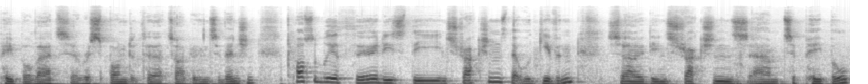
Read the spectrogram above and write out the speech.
people that uh, responded to that type of intervention. Possibly a third is the instructions that were given. So the instructions um, to people,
